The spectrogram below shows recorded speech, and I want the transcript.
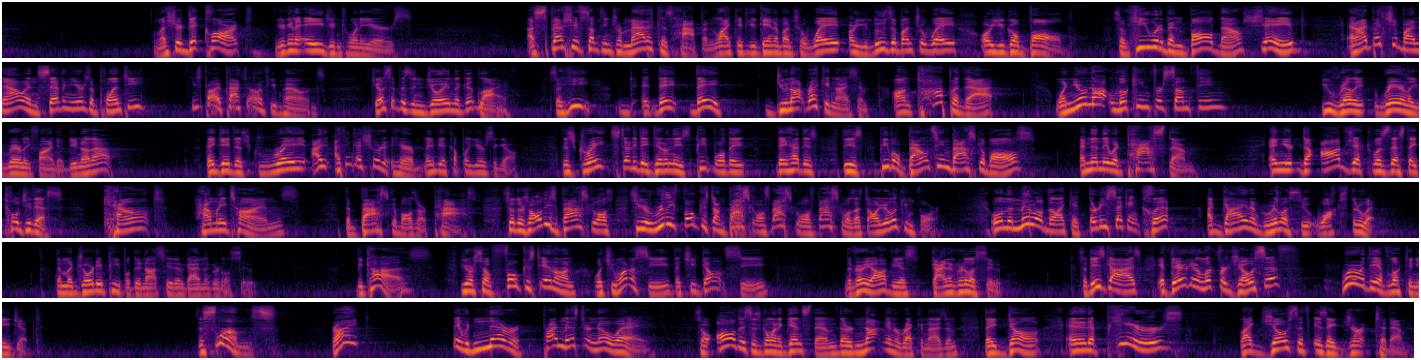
Unless you're Dick Clark, you're gonna age in 20 years especially if something dramatic has happened, like if you gain a bunch of weight or you lose a bunch of weight or you go bald. So he would have been bald now, shaved, and I bet you by now, in seven years of plenty, he's probably packed on a few pounds. Joseph is enjoying the good life. So he, they, they do not recognize him. On top of that, when you're not looking for something, you rarely, rarely, rarely find it. Do you know that? They gave this great, I, I think I showed it here maybe a couple years ago. This great study they did on these people, they, they had this, these people bouncing basketballs and then they would pass them. And the object was this they told you this count how many times the basketballs are passed. So there's all these basketballs, so you're really focused on basketballs, basketballs, basketballs. That's all you're looking for. Well, in the middle of like a 30 second clip, a guy in a gorilla suit walks through it. the majority of people do not see the guy in the gorilla suit? Because you're so focused in on what you want to see that you don't see the very obvious guy in a gorilla suit. So these guys, if they're going to look for Joseph, where would they have looked in Egypt? The slums, right? They would never, prime minister, no way. So all this is going against them. They're not going to recognize him. They don't. And it appears like Joseph is a jerk to them,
